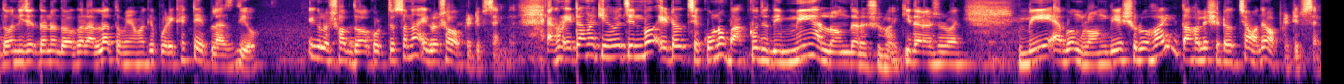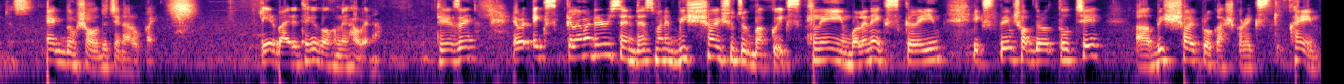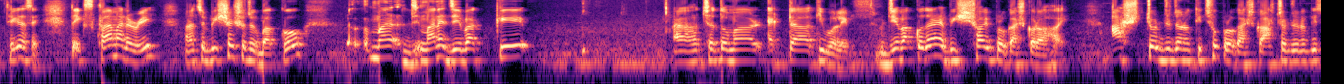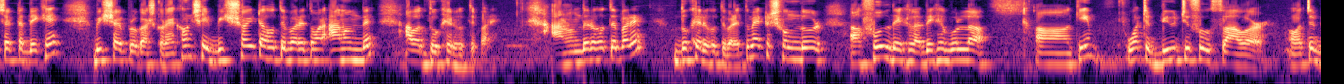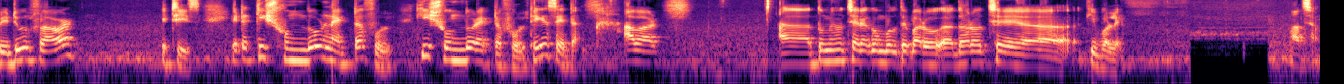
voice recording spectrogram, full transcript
তোমার নিজের জন্য দোয়া করলা আল্লাহ, তুমি আমাকে পরীক্ষাতে এ প্লাস দিও। এগুলো সব দোয়া করতেছো না, এগুলো সব অপারেটিভ সেন্টেন্স এখন এটা আমরা কীভাবে চিনবো? এটা হচ্ছে কোনো বাক্য যদি মে আর লং দ্বারা শুরু হয়, কি দ্বারা শুরু হয়? মে এবং লং দিয়ে শুরু হয়, তাহলে সেটা হচ্ছে আমাদের অপারেটিভ সেন্টেন্স একদম সহজে চেনার উপায়। এর বাইরে থেকে কখনোই হবে না। ঠিক আছে? এবার এক্সক্লামেটরি সেন্টেন্স মানে বিস্ময় সূচক বাক্য এক্সক্লেম বলে না এক্সক্লেম এক্সক্লেম শব্দের অর্থ হচ্ছে বিস্ময় প্রকাশ করা এক্সক্লেম ঠিক আছে? তো এক্সক্লামেটরি মানে হচ্ছে বিস্ময় সূচক বাক্য মানে যে বাক্যে হচ্ছে তোমার একটা, কি বলে, যে বাক্য দ্বারা বিস্ময় প্রকাশ করা হয়, আশ্চর্যজনক কিছু প্রকাশ করা, আশ্চর্যজনক কিছু একটা দেখে বিস্ময় প্রকাশ করা। এখন সেই বিস্ময়টা হতে পারে তোমার আনন্দে, আবার দুঃখের হতে পারে। আনন্দের হতে পারে দুঃখের হতে পারে। তুমি একটা সুন্দর ফুল দেখলা, দেখে বললা কি? What a beautiful flower what a beautiful flower it is এটা কি সুন্দর না একটা ফুল? কি সুন্দর একটা ফুল, ঠিক আছে এটা? আবার তুমি হচ্ছে এরকম বলতে পারো ধরো হচ্ছে কি বলে? আচ্ছা।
